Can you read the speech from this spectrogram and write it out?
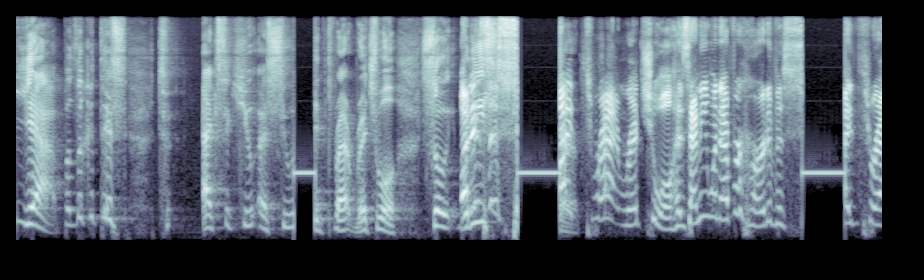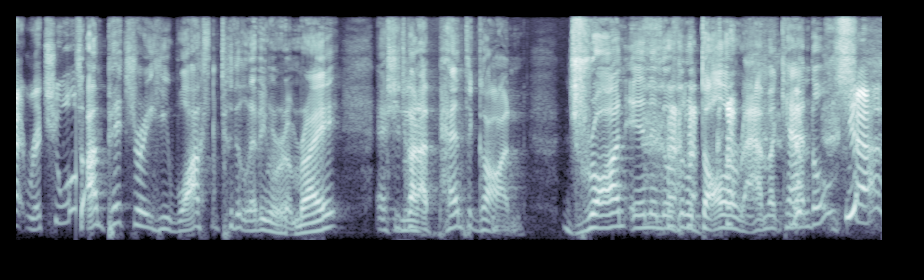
Yeah, but look at this. To execute a suicide threat ritual. So what is when is he's a suicide threat ritual? Has anyone ever heard of a suicide threat ritual? So I'm picturing he walks into the living room, right? And she's got mm. a pentagon drawn in in those little dollarama candles. Yeah.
